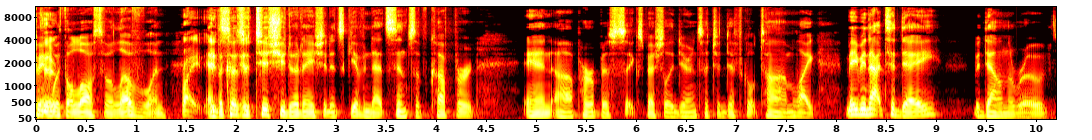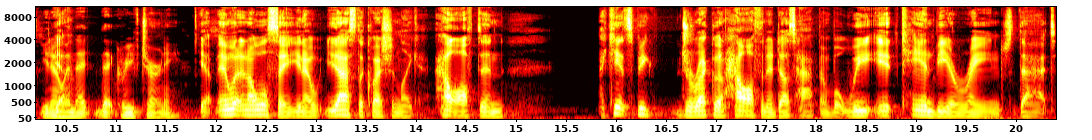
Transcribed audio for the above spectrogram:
coping they're- with the loss of a loved one. Right, And because of tissue donation, it's given that sense of comfort and uh, purpose, especially during such a difficult time. Like maybe not today, but down the road, you know, Yeah. in that, that grief journey. Yeah, and, and I will say, you know, you asked the question like how often. I can't speak directly on how often it does happen, but we it can be arranged that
